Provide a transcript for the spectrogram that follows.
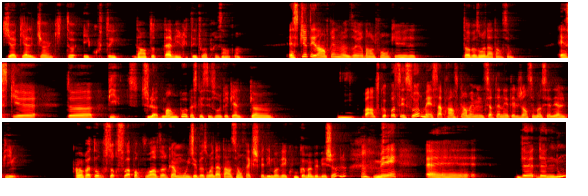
qu'il y a quelqu'un qui t'a écouté dans toute ta vérité, toi, présentement? Est-ce que t'es en train de me dire, dans le fond, que t'as besoin d'attention? Est-ce que t'as... Puis tu, le demandes pas, parce que c'est sûr que quelqu'un... Ben, en tout cas, pas c'est sûr, mais ça prend quand même une certaine intelligence émotionnelle, puis un retour sur soi pour pouvoir dire comme oui j'ai besoin d'attention fait que je fais des mauvais coups comme un bébé chat là. Mhm. mais euh, de, de nous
